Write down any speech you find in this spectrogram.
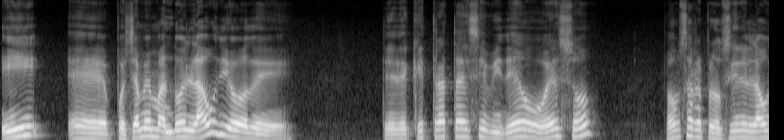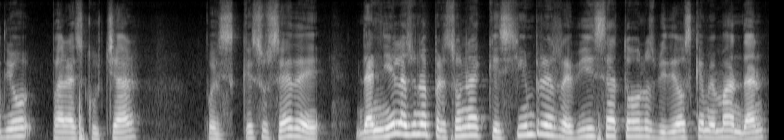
Y eh, pues ya me mandó el audio de, de, de qué trata ese video o eso. Vamos a reproducir el audio para escuchar pues qué sucede. Daniela es una persona que siempre revisa todos los videos que me mandan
